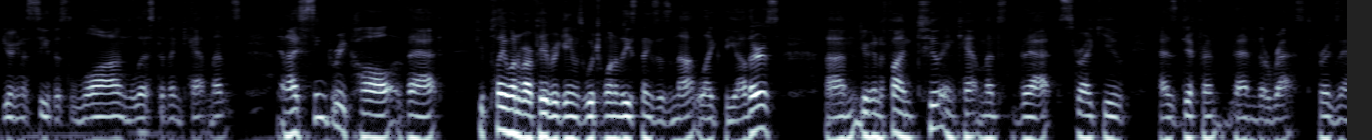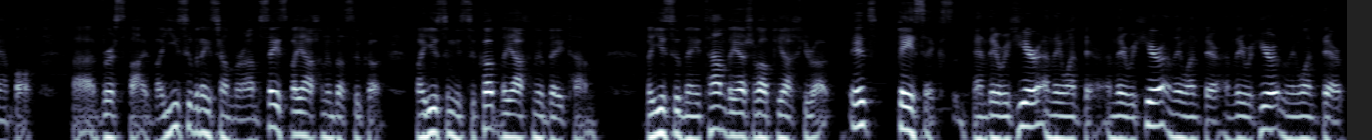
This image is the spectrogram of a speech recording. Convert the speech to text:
You're going to see this long list of encampments. And I seem to recall that if you play one of our favorite games, which one of these things is not like the others, um, you're going to find two encampments that strike you as different than the rest. For example, uh, verse 5, Vayisu b'nei Yisrael maram seis vayachanu basukot, Vayisu misukot vayachnu beitam, Vayisu beitam vayashav al piachirot. It's basics. And they were here and they went there, and they were here and they went there, and they were here and they went there.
